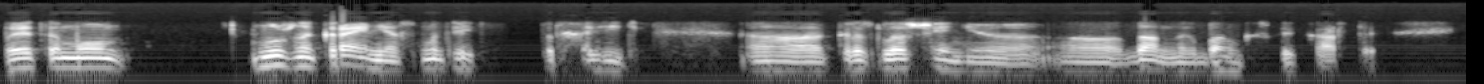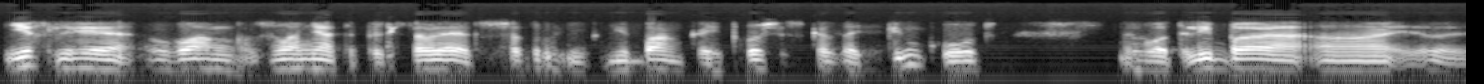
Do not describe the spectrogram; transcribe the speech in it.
Поэтому нужно крайне осмотреть, подходить к разглашению данных банковской карты. Если вам звонят и представляются сотрудниками банка и просят сказать пин-код, вот, либо э,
